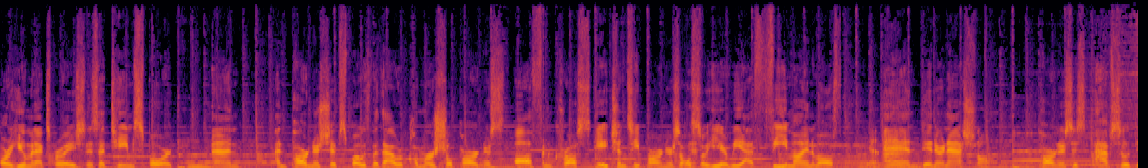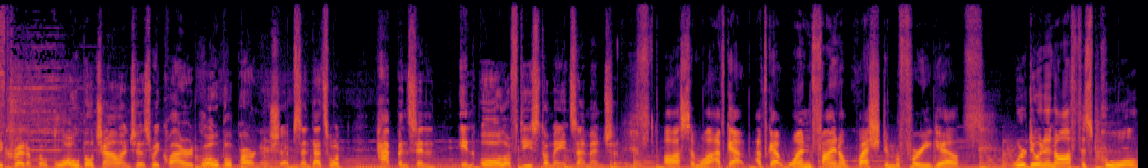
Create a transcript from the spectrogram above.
or human exploration, is a team sport, mm. and and partnerships both with our commercial partners, often cross-agency partners. Also here we have FEMA involved yeah. and international partners is absolutely critical. Global challenges require global partnerships, and that's what happens in in all of these domains I mentioned. Awesome. Well, I've got I've got one final question before you go. We're doing an office pool.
